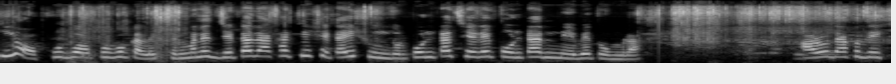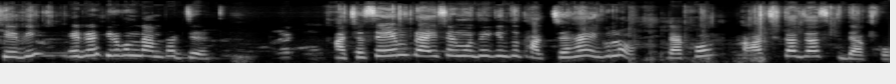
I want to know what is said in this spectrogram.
কি অপূর্ব অপূর্ব কালেকশন মানে যেটা দেখাচ্ছি সেটাই সুন্দর। কোনটা ছেড়ে, কোনটা নেবে তোমরা? আরও দেখো, দেখিয়ে দিই। এটার কীরকম দাম থাকছে? আচ্ছা সেম প্রাইসের মধ্যে কিন্তু থাকছে হ্যাঁ এগুলো? দেখো, কাজটা জাস্ট দেখো।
